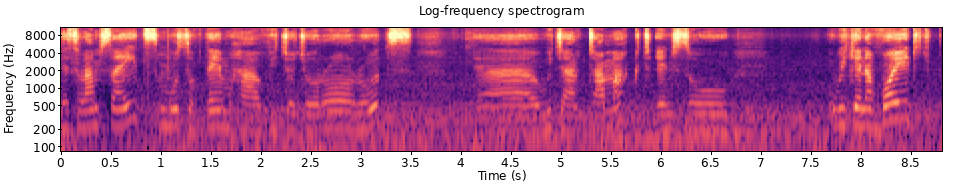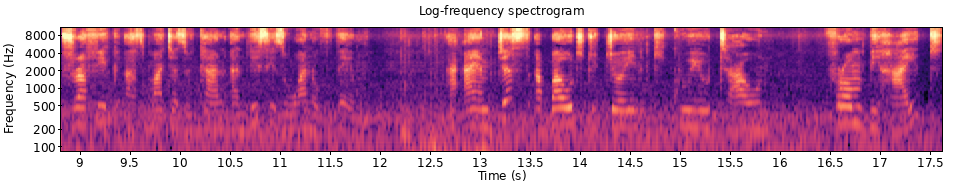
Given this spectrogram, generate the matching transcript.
the slum sites most of them have vichochoro roads uh, which are tarmacked and so we can avoid traffic as much as we can and this is one of them. I, I am just about to join kikuyu town from behind.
